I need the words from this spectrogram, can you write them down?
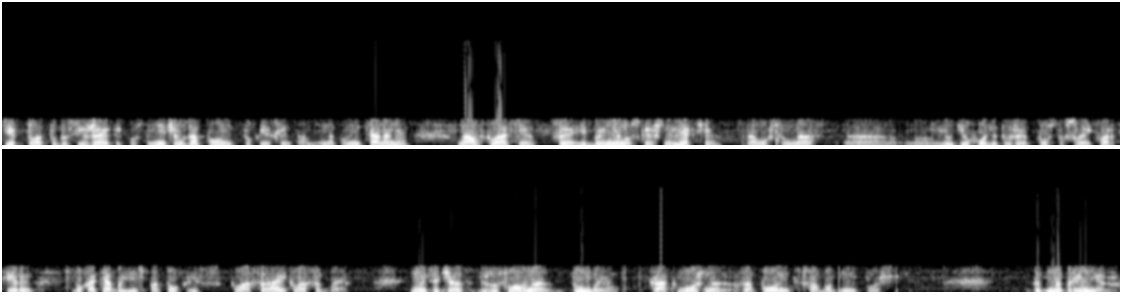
те, кто оттуда съезжает, их просто нечем заполнить, только если там инопланетянами. Нам в классе С и Б минус, конечно, легче, потому что у нас э, люди уходят уже просто в свои квартиры, но хотя бы есть поток из класса А и класса Б. Мы сейчас, безусловно, думаем, как можно заполнить свободные площади. Например,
